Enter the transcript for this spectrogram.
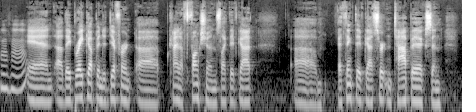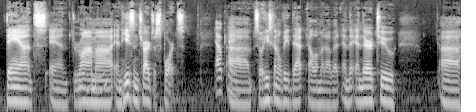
Mm-hmm. and uh, they break up into different uh, kind of functions. Like they've got, um, I think they've got certain topics and dance and drama, Mm-hmm. and he's in charge of sports. Okay. Um, so he's going to lead that element of it, and and they're to, uh,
